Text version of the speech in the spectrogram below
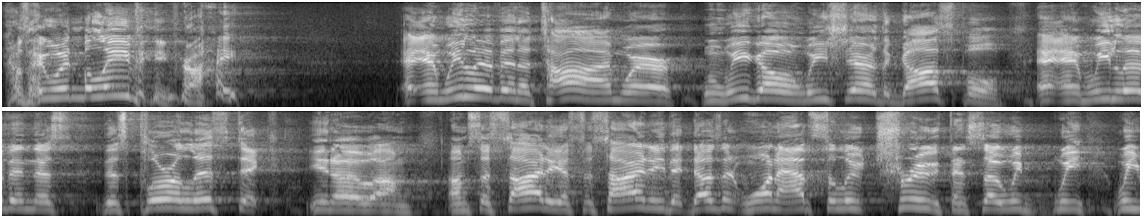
Because they wouldn't believe him, right? And we live in a time where when we go and we share the gospel and we live in this, this pluralistic, you know, um, um, society, a society that doesn't want absolute truth. And so we, we, we,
